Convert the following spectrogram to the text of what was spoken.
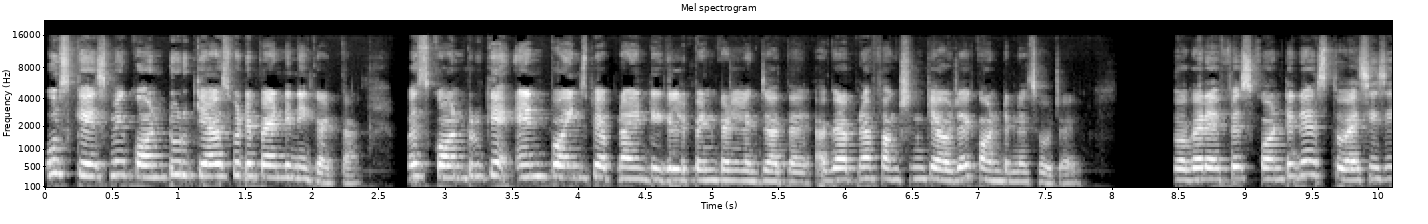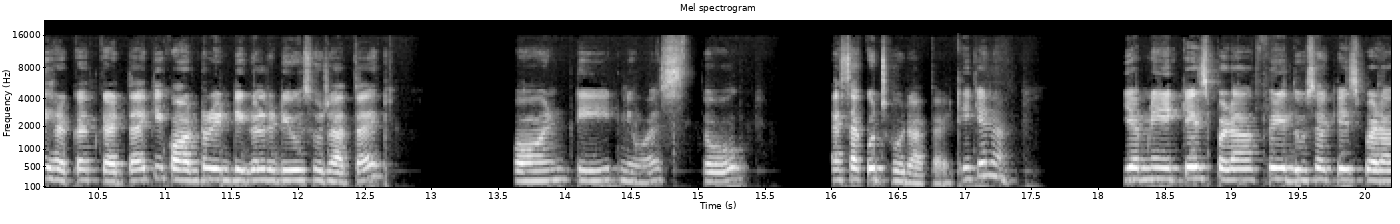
उस केस में कॉन्टूर क्या है उस पर डिपेंड ही नहीं करता। बस कॉन्टूर के एंड पॉइंट्स पे अपना इंटीग्रल डिपेंड करने लग जाता है। अगर अपना फ़ंक्शन क्या हो जाए कॉन्टिन्यूस हो जाए। तो अगर एफ़ एस कॉन्टिन्यूस तो ऐसी सी हरकत करता है कि कॉन्टूर इंटीग्रल रिड्यूस हो जाता है। कॉन्टीन्यूस तो ऐसा कुछ हो जाता है, ठीक है ना? ये हमने एक केस पढ़ा, फिर दूसरा केस पढ़ा।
